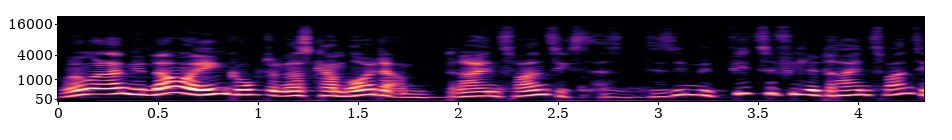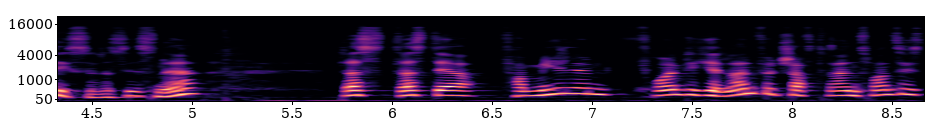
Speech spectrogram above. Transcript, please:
Und wenn man dann genauer hinguckt, und das kam heute am 23., also das sind mir viel zu viele 23. Das ist, ne? dass, dass der familienfreundliche Landwirtschaft 23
